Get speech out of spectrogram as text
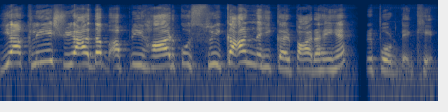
या अखिलेश यादव अपनी हार को स्वीकार नहीं कर पा रहे हैं? रिपोर्ट देखिए।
